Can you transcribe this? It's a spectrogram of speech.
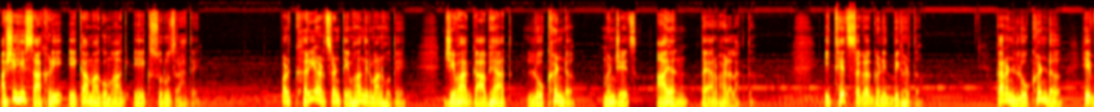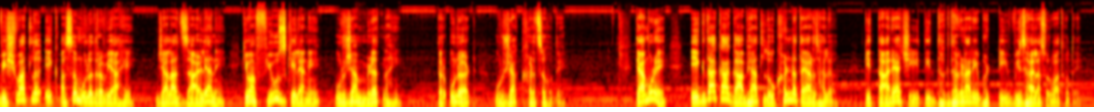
अशी ही साखळी एकामागोमाग एक सुरूच राहते. पण खरी अडचण तेव्हा निर्माण होते जेव्हा गाभ्यात लोखंड म्हणजेच आयन तयार व्हायला लागतं. इथेच सगळं गणित बिघडतं. कारण लोखंड हे विश्वातलं एक असं मूलद्रव्य आहे ज्याला जाळल्याने किंवा फ्यूज केल्याने ऊर्जा मिळत नाही तर उलट ऊर्जा खर्च होते. त्यामुळे एकदा का गाभ्यात लोखंड तयार झालं की ताऱ्याची ती धगधगणारी भट्टी विझायला सुरुवात होते.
